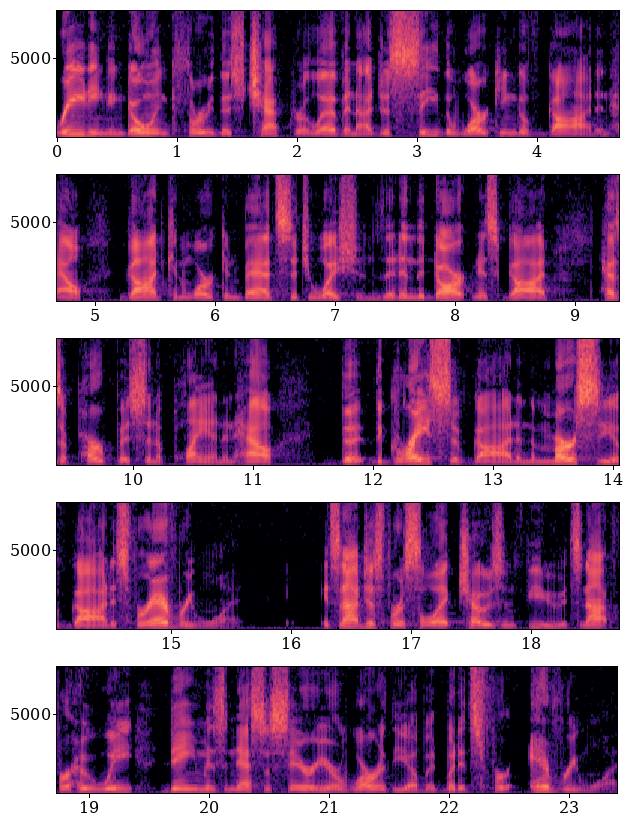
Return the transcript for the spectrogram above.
reading and going through this chapter 11, I just see the working of God and how God can work in bad situations. That in the darkness, God has a purpose and a plan, and how the, the grace of God and the mercy of God is for everyone. It's not just for a select chosen few. It's not for who we deem is necessary or worthy of it, but it's for everyone.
